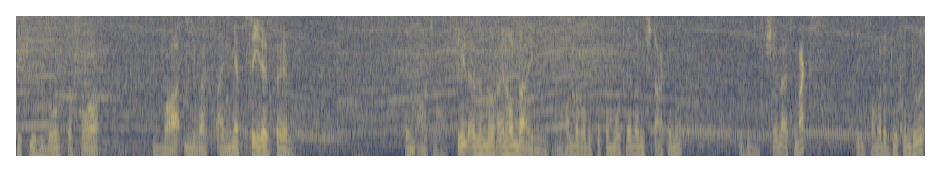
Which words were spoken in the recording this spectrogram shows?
Die vier Saisons davor war jeweils ein Mercedes drin. Im Auto. Fehlt also nur noch ein Honda eigentlich. Aber Honda war bisher vom Motor noch nicht stark genug. Wir sind ein bisschen schneller als Max. Deswegen fahren wir da durch ihn durch.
